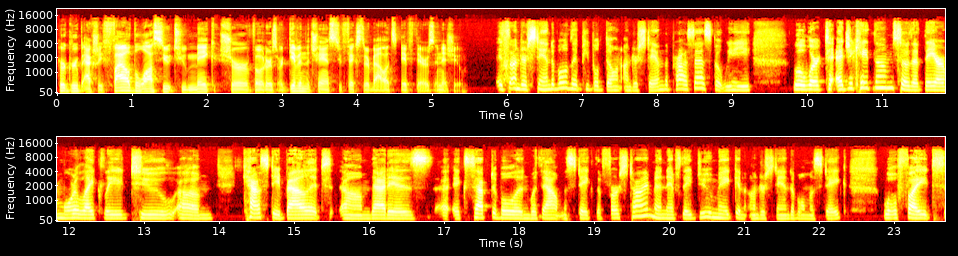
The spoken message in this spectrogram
Her group actually filed the lawsuit to make sure voters are given the chance to fix their ballots if there's an issue. It's understandable that people don't understand the process, but we will work to educate them so that they are more likely to um, cast a ballot um, that is uh, acceptable and without mistake the first time. And if they do make an understandable mistake, we'll fight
